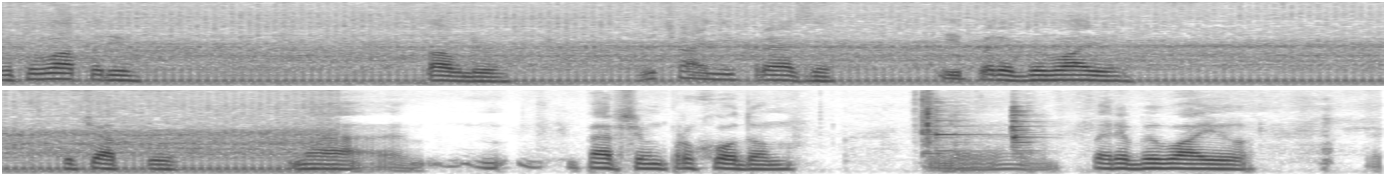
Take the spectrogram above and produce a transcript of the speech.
ротуваторів ставлю звичайні фрези і перебиваю спочатку на першим проходом е, перебиваю е,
